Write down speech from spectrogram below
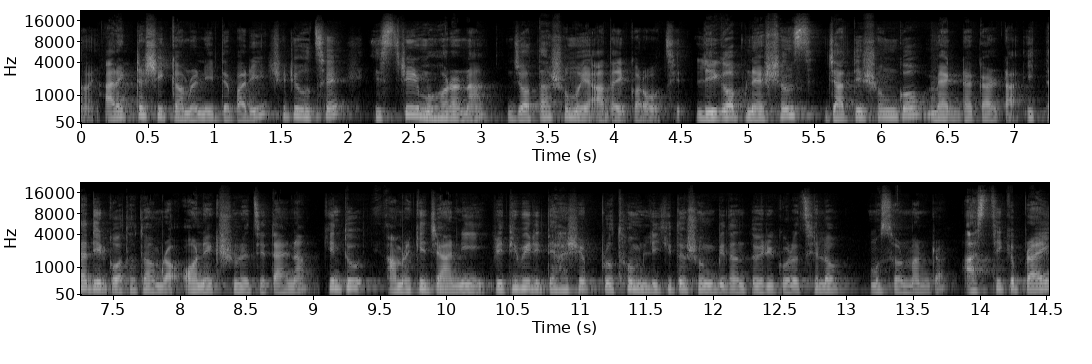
নয়। আরেকটা শিক্ষা আমরা নিতে পারি, সেটি হচ্ছে, স্ত্রীর মোহরানা যথাসময়ে আদায় করা উচিত। লিগ অব নেশনস জাতিসংঘ, ম্যাগনা কার্টা ইত্যাদির কথা তো আমরা অনেক শুনেছি, তাই না? কিন্তু আমরা কি জানি, পৃথিবীর ইতিহাসে প্রথম লিখিত সংবিধান তৈরি করেছিল মুসলমানরা? আজ থেকে প্রায়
